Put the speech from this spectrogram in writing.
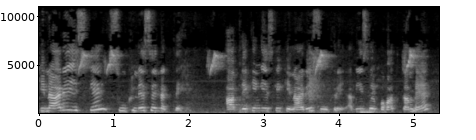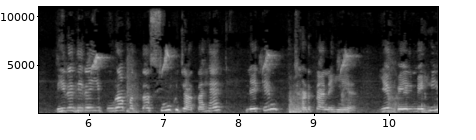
किनारे इसके सूखने से लगते हैं। आप देखेंगे इसके किनारे सूख रहे अभी इसमें बहुत कम है धीरे धीरे ये पूरा पत्ता सूख जाता है, लेकिन झड़ता नहीं है। ये बेल में ही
